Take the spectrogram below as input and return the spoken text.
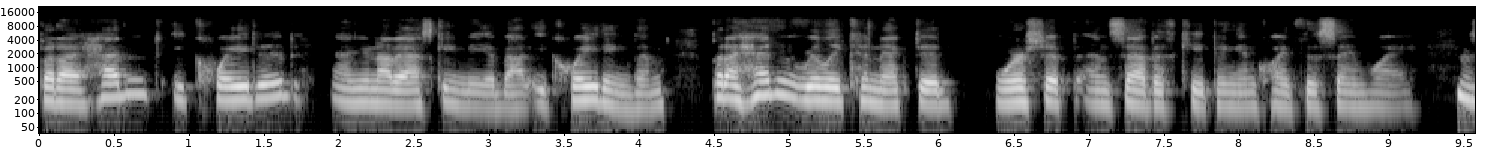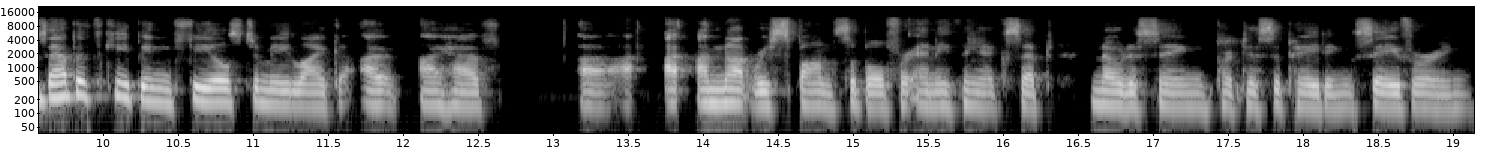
but i hadn't equated and you're not asking me about equating them but i hadn't really connected worship and sabbath keeping in quite the same way Hmm. Sabbath keeping feels to me like I, I have, uh, I, I'm not responsible for anything except noticing, participating, savoring,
